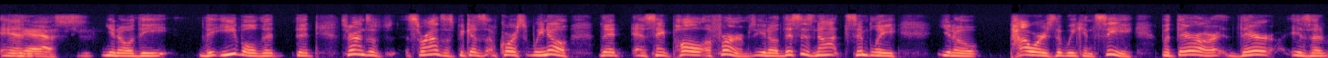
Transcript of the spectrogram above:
and yes, you know the the evil that that surrounds us surrounds us because of course we know that as St. Paul affirms, you know, this is not simply, you know, powers that we can see, but there are there is a,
